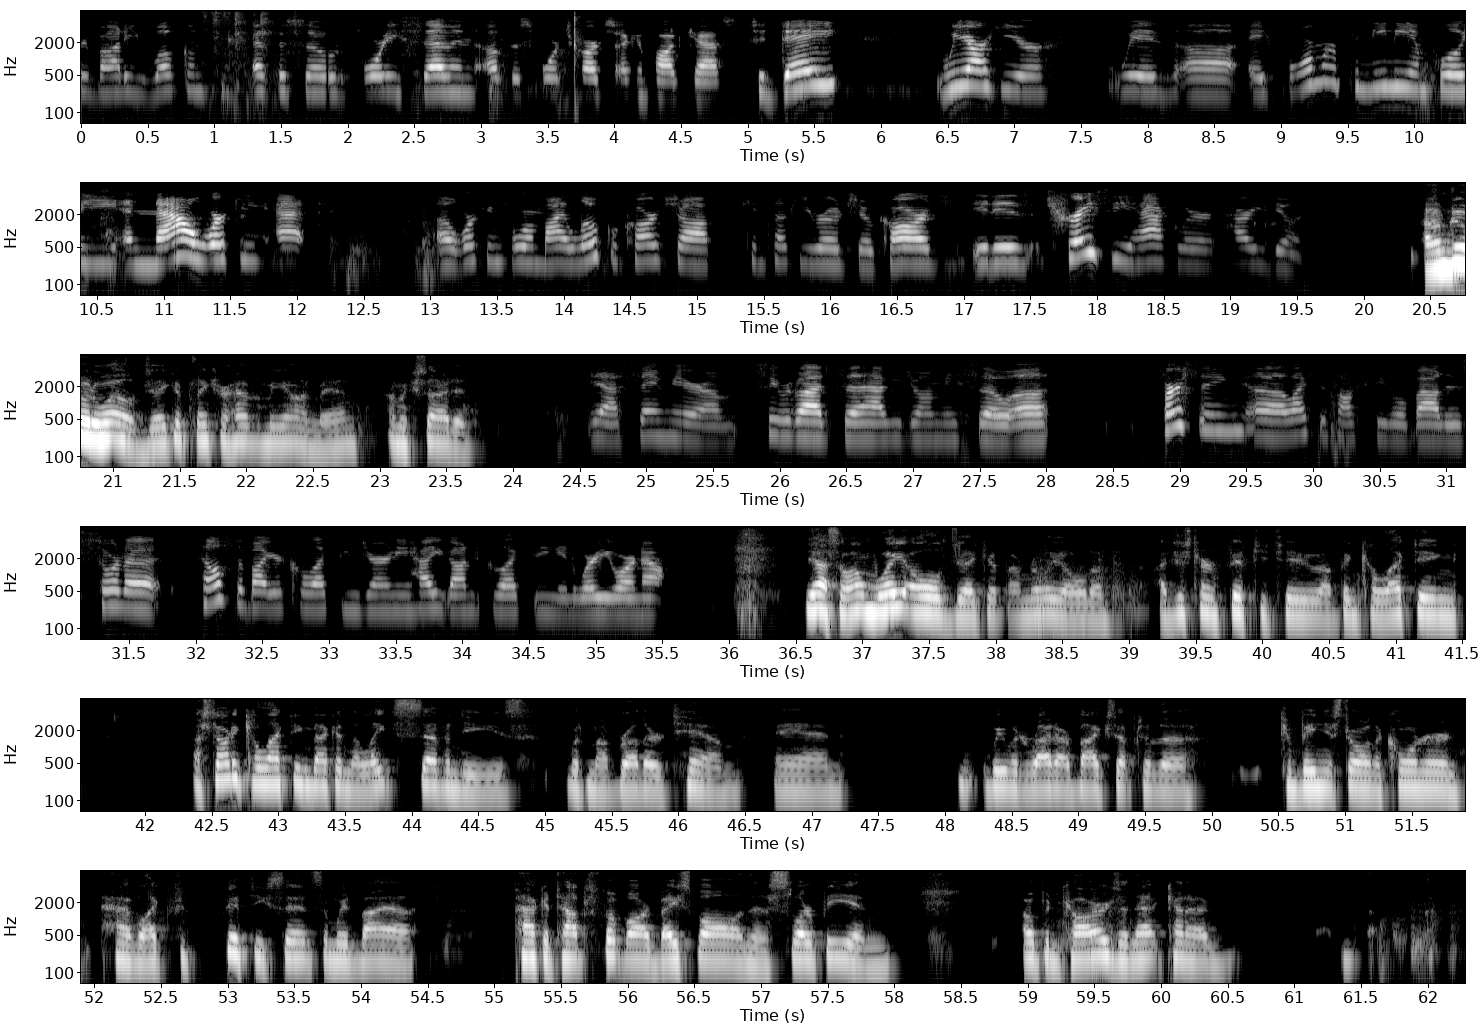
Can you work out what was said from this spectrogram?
everybody. Welcome to episode 47 of the Sports Card Second podcast. Today, we are here with uh, a former Panini employee and now working at uh, working for my local card shop, Kentucky Roadshow Cards. It is Tracy Hackler. How are you doing? I'm doing well, Jacob. Thanks for having me on, man. I'm excited. Yeah, same here. I'm super glad to have you join me. So, uh, first thing uh, I like to talk to people about is sort of tell us about your collecting journey, how you got into collecting, and where you are now. Yeah, so I'm way old, Jacob. I'm really old. I'm, I just turned 52. I've been collecting. I started collecting back in the late 70s with my brother Tim, and we would ride our bikes up to the convenience store on the corner and have like 50 cents, and we'd buy a pack of Topps football or baseball, and then a Slurpee and open cards, and that kind of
